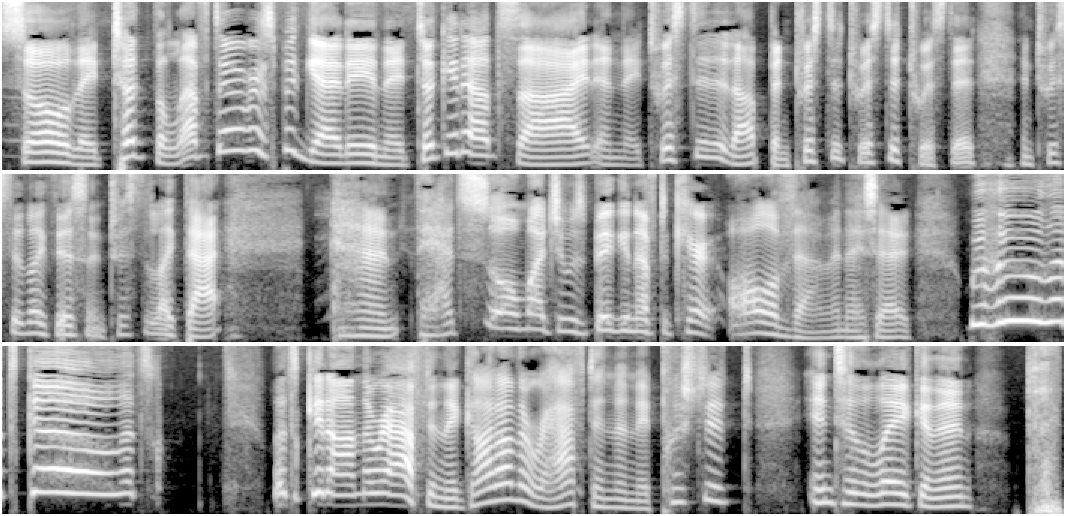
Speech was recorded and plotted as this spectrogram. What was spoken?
So they took the leftover spaghetti and they took it outside and they twisted it up and twisted, twisted, twisted, and twisted like this and twisted like that. And they had so much, it was big enough to carry all of them. And they said, Woohoo, let's go. Let's let's get on the raft. And they got on the raft and then they pushed it into the lake and then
